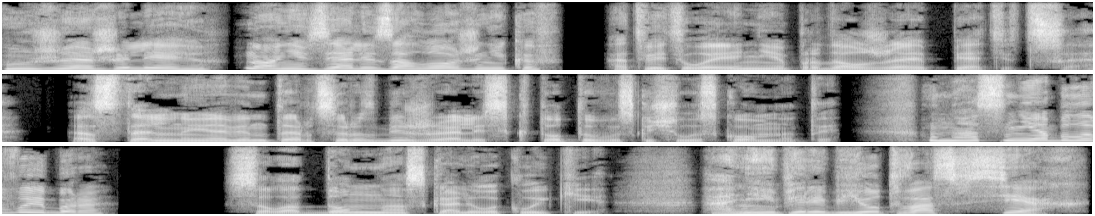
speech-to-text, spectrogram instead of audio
«Уже жалею, но они взяли заложников», — ответила Энни, продолжая пятиться. Остальные авентерцы разбежались, кто-то выскочил из комнаты. «У нас не было выбора». Саладонна оскалила клыки. «Они перебьют вас всех!»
